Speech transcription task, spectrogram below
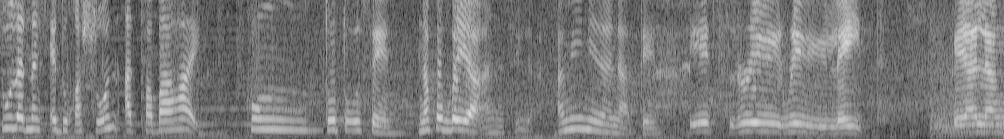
tulad ng edukasyon at pabahay. kung tutuusin, napabayaan sila. Aminin na natin. It's really, really late. Kaya lang,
